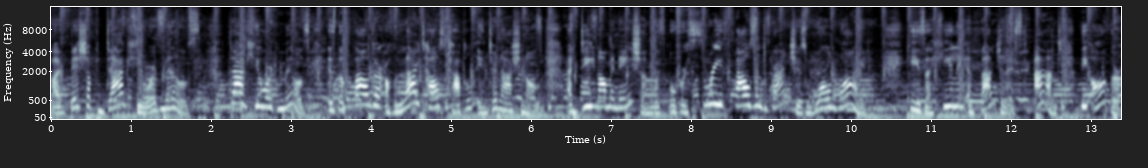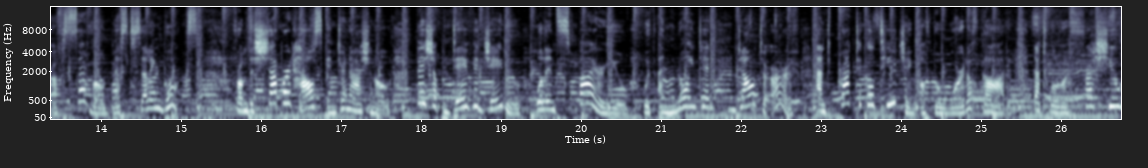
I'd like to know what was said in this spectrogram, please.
by Bishop Dag Heward Mills. Dag Heward Mills is the founder of Lighthouse Chapel International, a denomination with over 3,000 branches worldwide. He's a healing evangelist and the author of several best selling books. From the Shepherd House International, Bishop David Jadu will inspire you with anointed, down to earth, and practical teaching of the Word of God that will refresh you,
